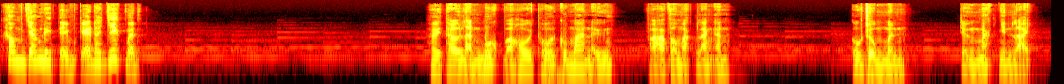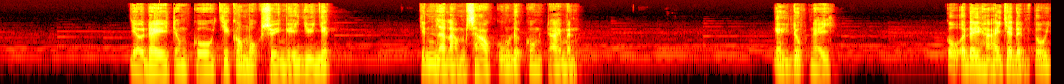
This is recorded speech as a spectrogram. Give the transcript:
Không dám đi tìm kẻ đã giết mình. Hơi thở lạnh buốt và hôi thối của ma nữ Phả vào mặt Lan Anh. Cô rùng mình, Trừng mắt nhìn lại. Giờ đây trong cô chỉ có một suy nghĩ duy nhất, Chính là làm sao cứu được con trai mình. Ngay lúc này, Cô ở đây hại gia đình tôi.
